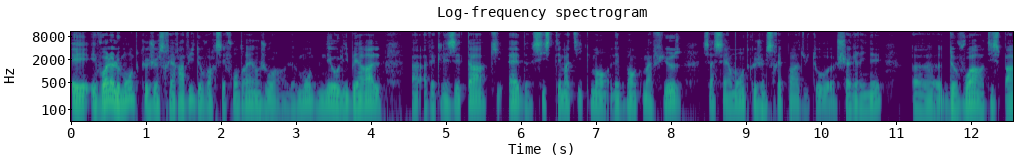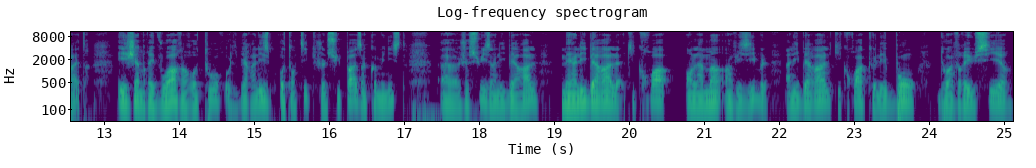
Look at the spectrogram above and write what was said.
Et, voilà le monde que je serais ravi de voir s'effondrer un jour. Hein. Le monde néolibéral euh, avec les États qui aident systématiquement les banques mafieuses, ça c'est un monde que je ne serais pas du tout euh, chagriné euh, de voir disparaître. Et j'aimerais voir un retour au libéralisme authentique. Je ne suis pas un communiste, je suis un libéral, mais un libéral qui croit en la main invisible, un libéral qui croit que les bons doivent réussir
